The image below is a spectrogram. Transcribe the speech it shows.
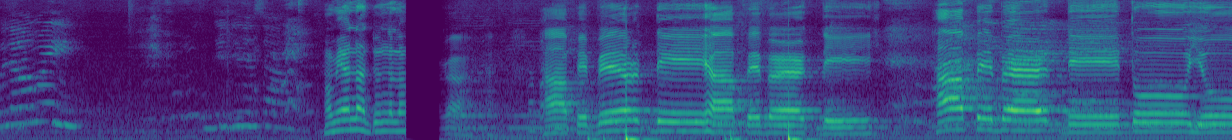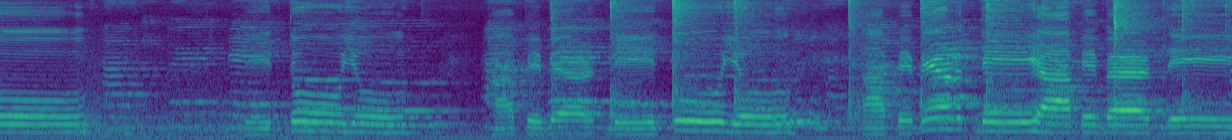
Wala nga eh. Hindi din sa... Mamaya na, doon na lang. Happy birthday, happy birthday. Happy birthday to you. Birthday to you. Happy birthday to you. Happy birthday, happy birthday.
